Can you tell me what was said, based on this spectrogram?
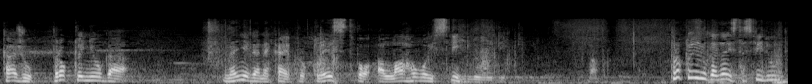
Kažu, proklinju ga, na njega neka je proklestvo Allahovo i svih ljudi. Proklinju ga zaista svi ljudi.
